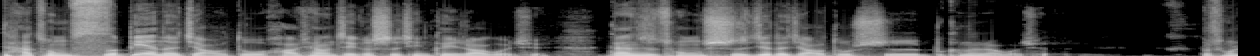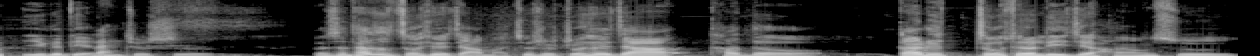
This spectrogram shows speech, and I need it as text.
它从思辨的角度，好像这个事情可以绕过去，但是从实际的角度是不可能绕过去的。补充一个点就是，本身他是哲学家嘛，就是哲学家他的。大家对哲学的理解好像是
